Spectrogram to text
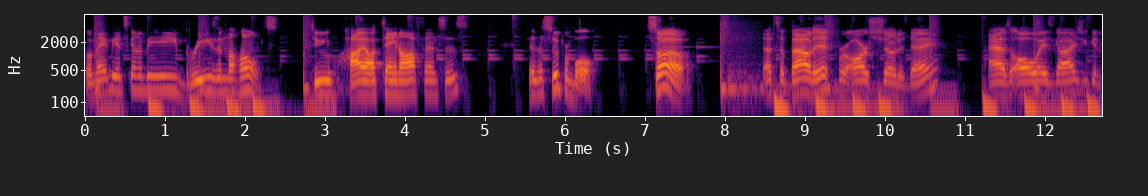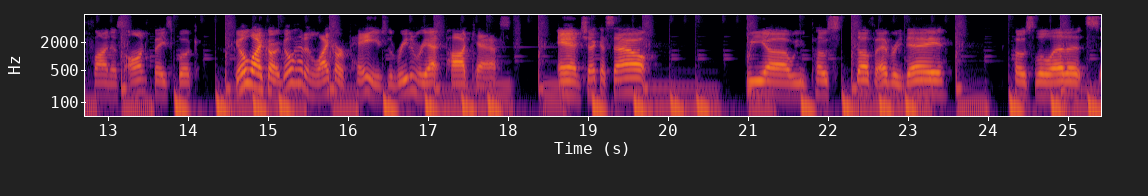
But maybe it's going to be Brees and Mahomes, two high octane offenses in the Super Bowl. So that's about it for our show today. As always, guys, you can find us on Facebook. Go like our go ahead and like our page, the Read and React Podcast, and check us out. We uh, we post stuff every day, post little edits,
